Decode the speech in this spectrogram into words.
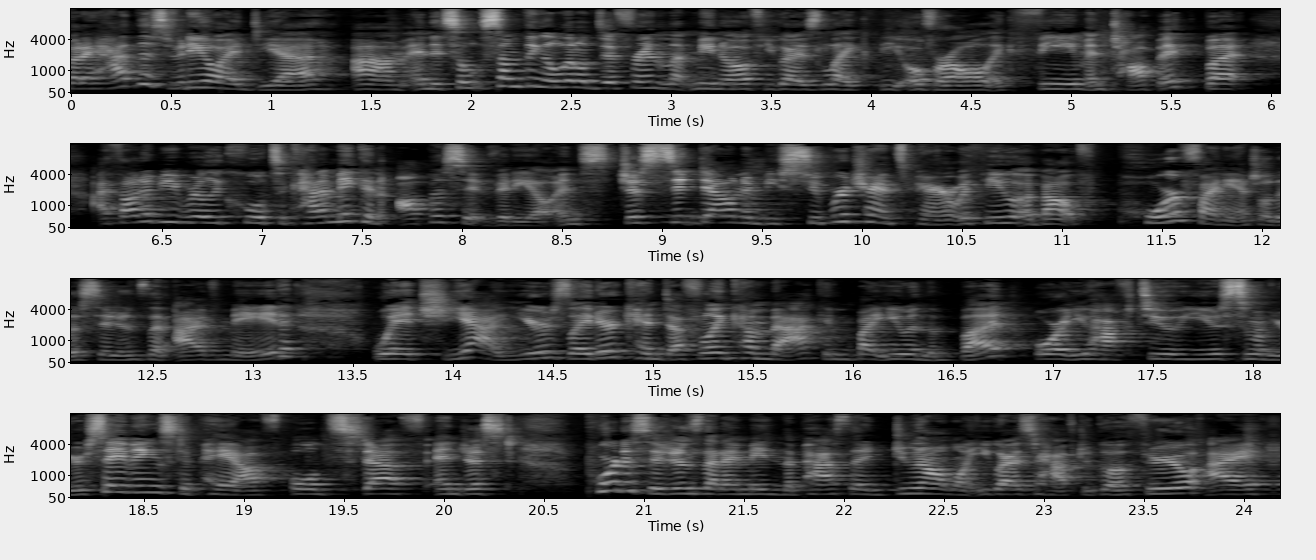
But I had this video idea, um, and it's something a little different. Let me know if you guys like the overall like theme and topic, but I thought it'd be really cool to kind of make an opposite video and just sit down and be super transparent with you about poor financial decisions that I've made, which yeah, years later can definitely come back and bite you in the butt, or you have to use some of your savings to pay off old stuff and just poor decisions that I made in the past that I do not want you guys to have to go through. I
